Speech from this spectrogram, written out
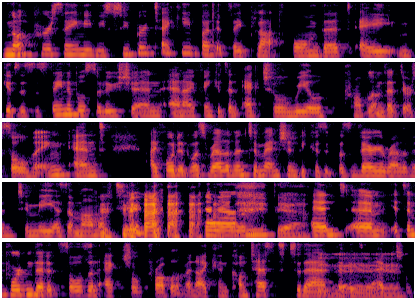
not per se maybe super techy, but it's a platform that a gives a sustainable solution, and I think it's an actual real problem that they're solving. And I thought it was relevant to mention because it was very relevant to me as a mom of two. um, yeah. And um, it's important that it solves an actual problem, and I can contest to that yeah, that it's an actual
